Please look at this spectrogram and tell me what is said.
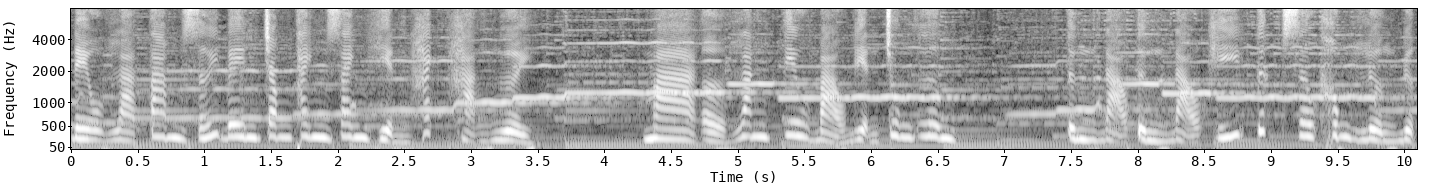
Đều là tam giới bên trong thanh danh hiển hách hạng người. Mà ở lăng tiêu bảo điện trung ương, Từng đảo từng đảo khí tức sâu không lường được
